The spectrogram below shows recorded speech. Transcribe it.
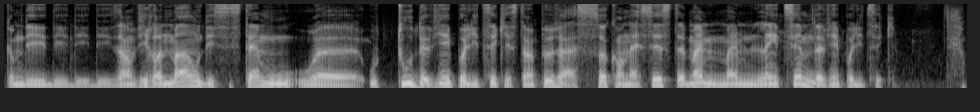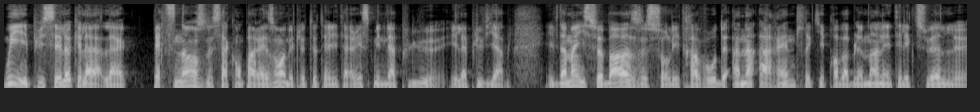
comme des, des, des, environnements ou des systèmes où, où, où tout devient politique. Et c'est un peu à ça qu'on assiste, même, même l'intime devient politique. Oui, et puis c'est là que la, pertinence de sa comparaison avec le totalitarisme est la plus, euh, est la plus viable. Évidemment, il se base sur les travaux de Hannah Arendt, qui est probablement l'intellectuel euh,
